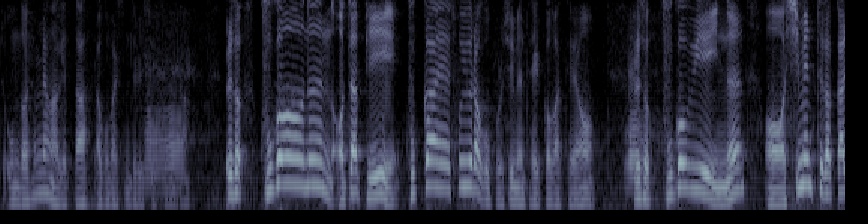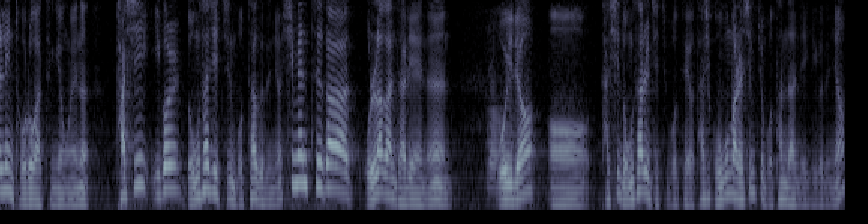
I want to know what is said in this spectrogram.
조금 더 현명하겠다라고 말씀드릴 수 있습니다. 그래서 국어는 어차피 국가의 소유라고 보시면 될 것 같아요. 네. 그래서 국어 위에 있는 어, 시멘트가 깔린 도로 같은 경우에는 다시 이걸 농사 짓지는 못하거든요. 시멘트가 올라간 자리에는 네. 오히려 어, 다시 농사를 짓지 못해요. 다시 고구마를 심지 못한다는 얘기거든요.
